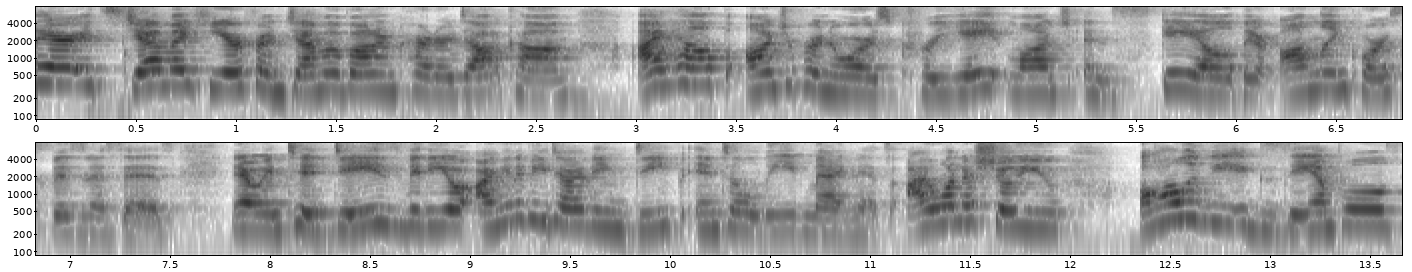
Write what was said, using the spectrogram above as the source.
there, it's Gemma here from GemmaBonhamCarter.com. I help entrepreneurs create, launch, and scale their online course businesses. Now, in today's video, I'm going to be diving deep into lead magnets. I want to show you all of the examples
